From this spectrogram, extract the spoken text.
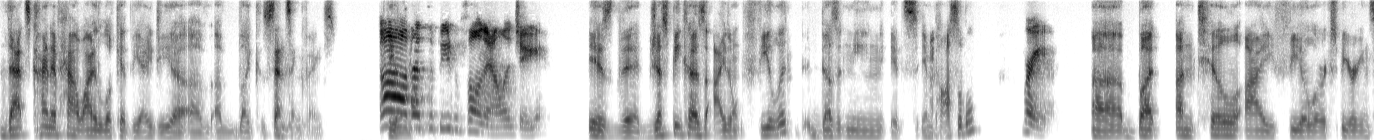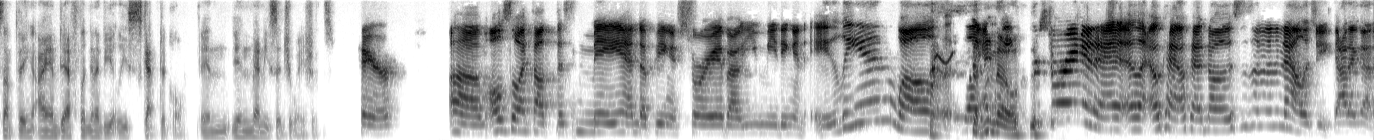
That's kind of how I look at the idea of of like sensing things. Oh, that's a beautiful analogy. Is that just because I don't feel it doesn't mean it's impossible. Right. Uh, but until I feel or experience something, I am definitely going to be at least skeptical in in many situations. Fair. Um, also, I thought this may end up being a story about you meeting an alien. Well, like, no story. And, and, like, okay, okay, no, this isn't an analogy. Got it, got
